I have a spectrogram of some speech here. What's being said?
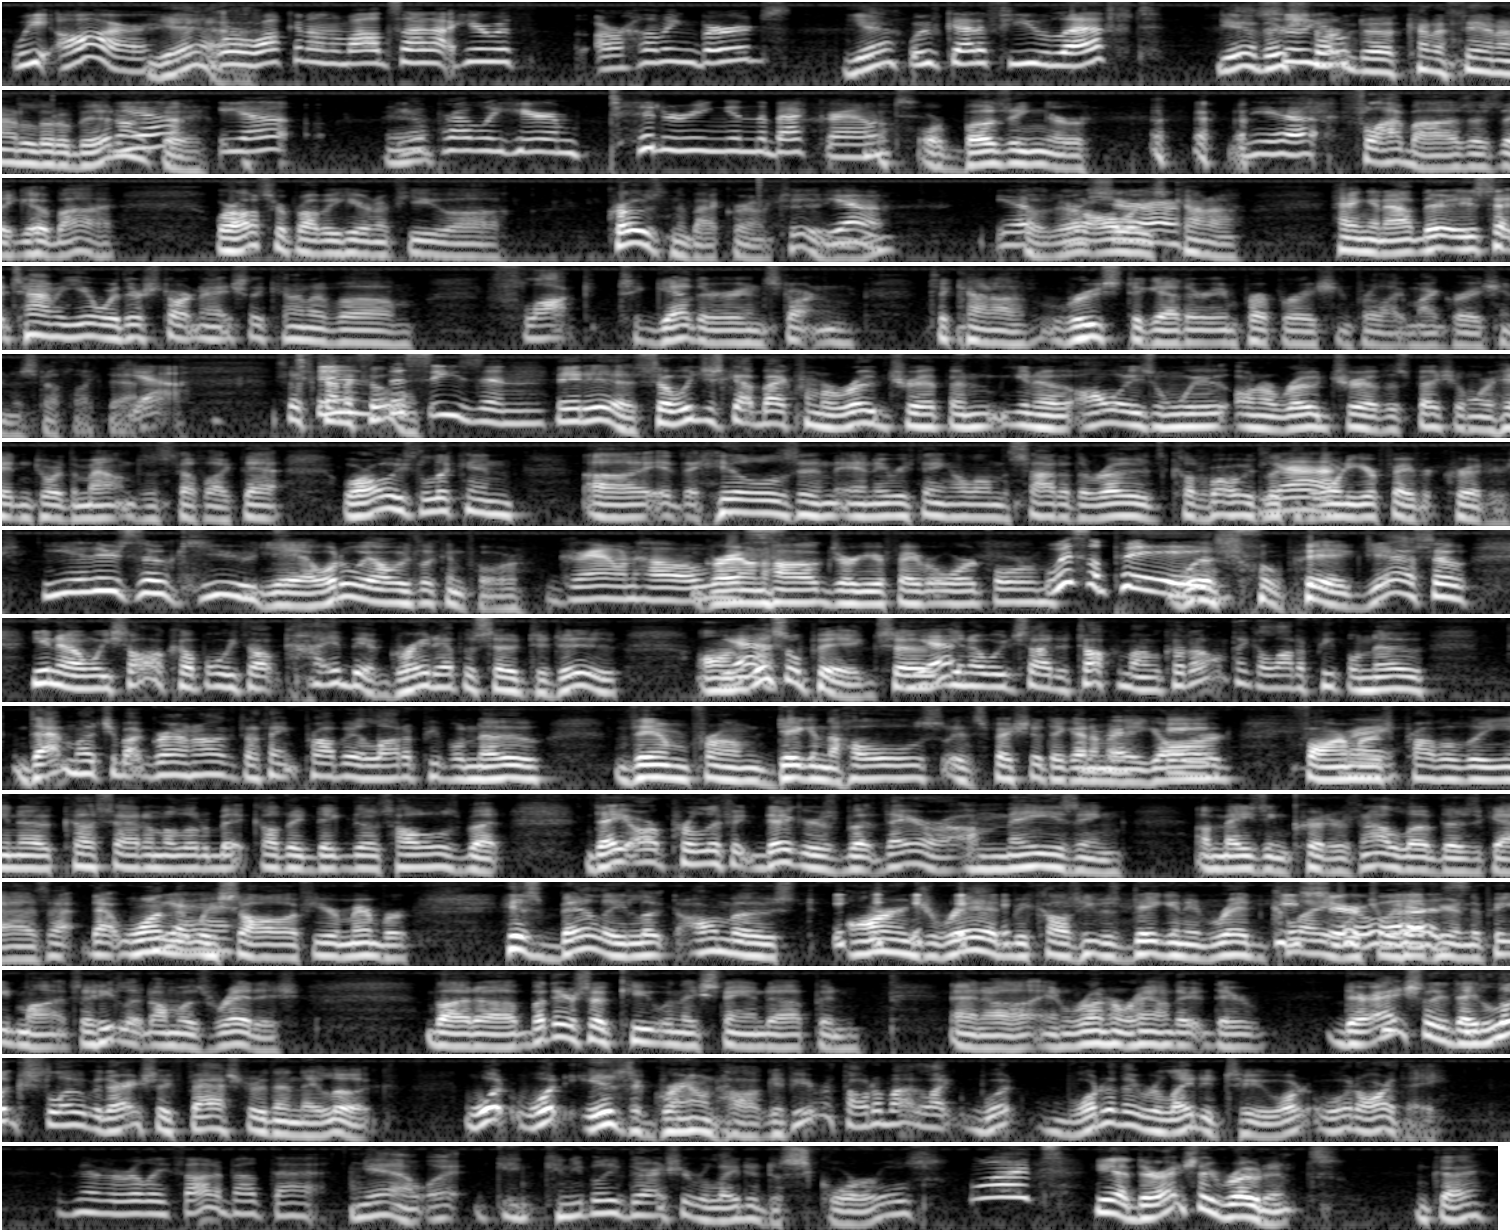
We are. Yeah. We're walking on the wild side out here with our hummingbirds. Yeah. We've got a few left. Yeah, they're So starting to kind of thin out a little bit, aren't yeah, they? yeah. Yeah. You'll probably hear them tittering in the background. Or buzzing or yeah. flybys as they go by. We're also probably hearing a few uh, crows in the background too. you Yeah. know? So they're we sure always kind of hanging out there. It's that time of year where they're starting to actually kind of um, flock together and starting to kind of roost together in preparation for like migration and stuff like that. Yeah. So it's kind of cool. the season. It is. So we just got back from a road trip, and you know, always when we're on a road trip, especially when we're heading toward the mountains and stuff like that, we're always looking uh, at the hills and, and everything along the side of the roads because we're always looking Yeah. for one of your favorite critters. Yeah, they're so cute. Yeah, what are we always looking for? Groundhogs. Groundhogs are your favorite word for them? Whistle pigs. Whistle pigs. Yeah, so, you know, we saw a couple. We thought, it'd be a great episode to do on Yeah. whistle pigs. So, Yeah. you know, we decided to talk about them because I don't think a lot of people know that much about groundhogs. I think probably a lot of people know them from digging the holes, especially if they got them in a yard. Farmers Right. probably, you know, cuss at them a little bit because they dig those holes. But they are prolific diggers, but they are amazing amazing critters, and I love those guys. That that one that we saw, if you remember, his belly looked almost orange red because he was digging in red clay, sure which we have here in the Piedmont. So he looked almost reddish. But uh, but they're so cute when they stand up and and uh, and run around. They're they're they're actually they look slow, but they're actually faster than they look. What what is a groundhog? Have you ever thought about like what what are they related to? What what are they? I've never really thought about that. Yeah, what, can, can you believe they're actually related to squirrels? What? Yeah, they're actually rodents. Okay.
